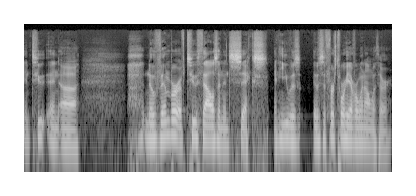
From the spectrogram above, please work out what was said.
in two in uh November of 2006 and he was it was the first tour he ever went on with her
